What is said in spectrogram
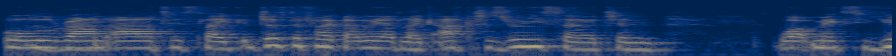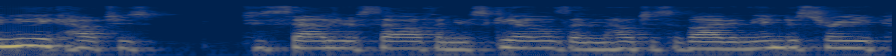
all round mm-hmm. artists. Like just the fact that we had like actors research and what makes you unique, how to to sell yourself and your skills and how to survive in the industry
